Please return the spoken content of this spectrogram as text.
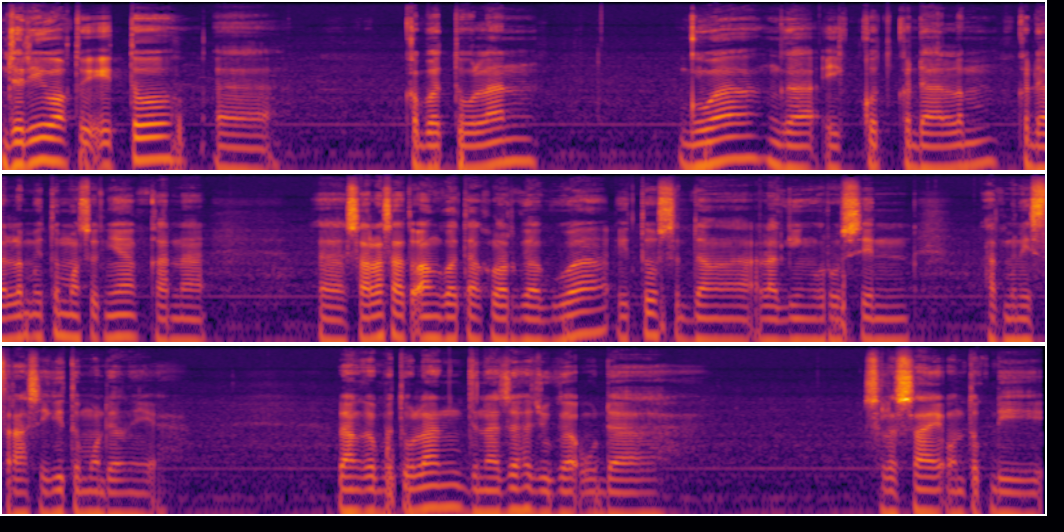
Jadi waktu itu uh, kebetulan gua nggak ikut ke dalam ke dalam itu maksudnya karena uh, salah satu anggota keluarga gua itu sedang lagi ngurusin administrasi gitu modelnya ya. Dan kebetulan jenazah juga udah selesai untuk di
